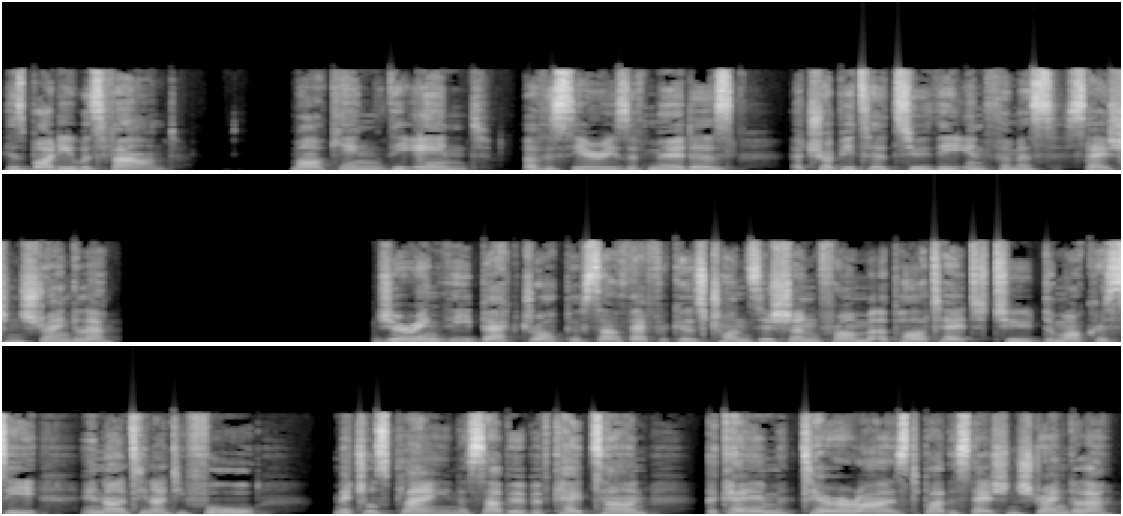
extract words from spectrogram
his body was found, marking the end of a series of murders attributed to the infamous station strangler. During the backdrop of South Africa's transition from apartheid to democracy in 1994, Mitchell's Plain, a suburb of Cape Town, became terrorized by the station strangler.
